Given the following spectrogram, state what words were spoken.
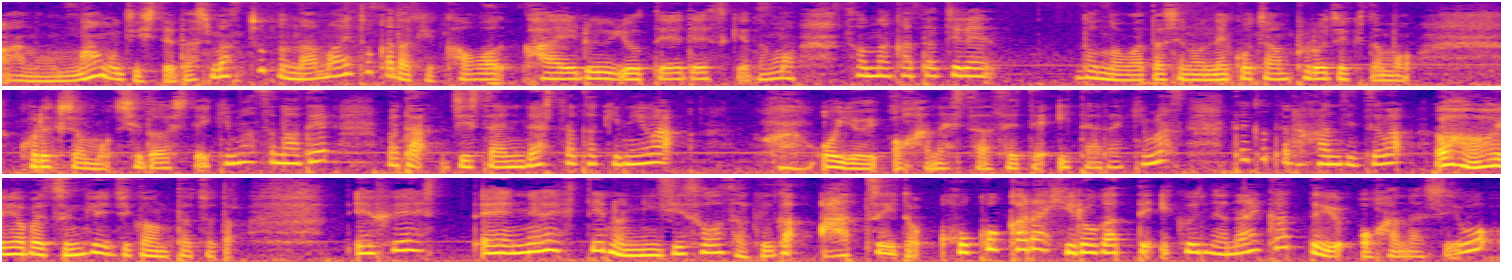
あの、満を持して出します。ちょっと名前とかだけ変える予定ですけども、そんな形でどんどん私の猫ちゃんプロジェクトも、コレクションも指導していきますので、また実際に出した時には、おいおいお話しさせていただきます。ということで本日は、ああ、やばい、すんげえ時間経っちゃった。FS、NFT の二次創作が熱いと、ここから広がっていくんじゃないかっていうお話を、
